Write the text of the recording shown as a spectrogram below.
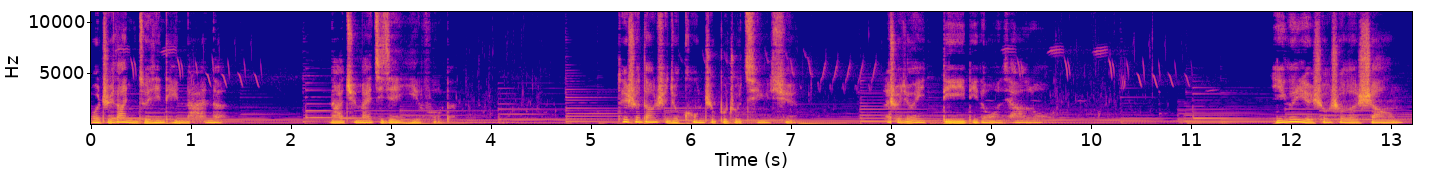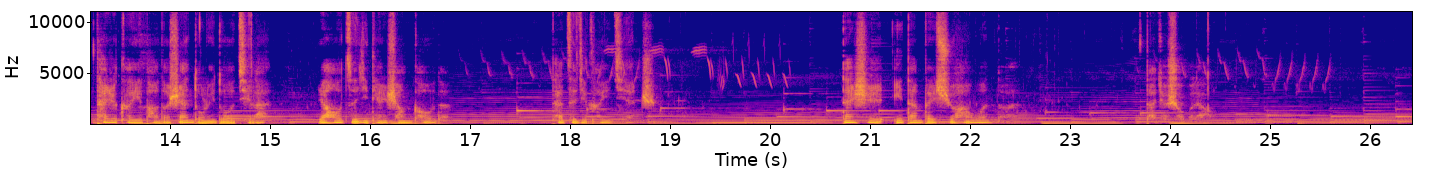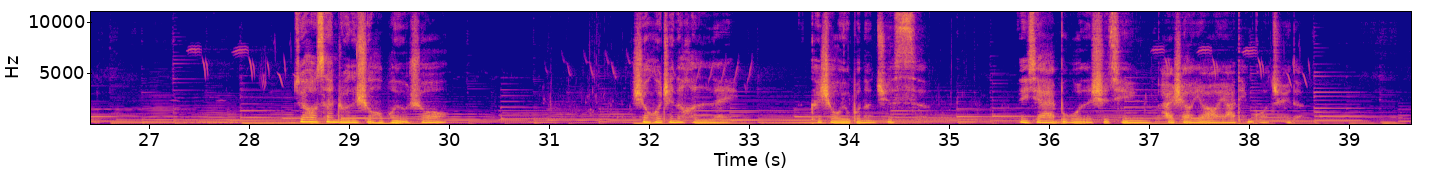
我知道你最近挺难的，拿去买几件衣服吧。”他说当时就控制不住情绪，泪水就一滴一滴的往下落。一个野兽受了伤，它是可以跑到山洞里躲起来，然后自己舔伤口的，他自己可以坚持。但是，一旦被嘘寒问暖，他就受不了。最后散桌的时候，朋友说：“生活真的很累，可是我又不能去死。那些爱不过的事情，还是要咬咬牙挺过去的。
